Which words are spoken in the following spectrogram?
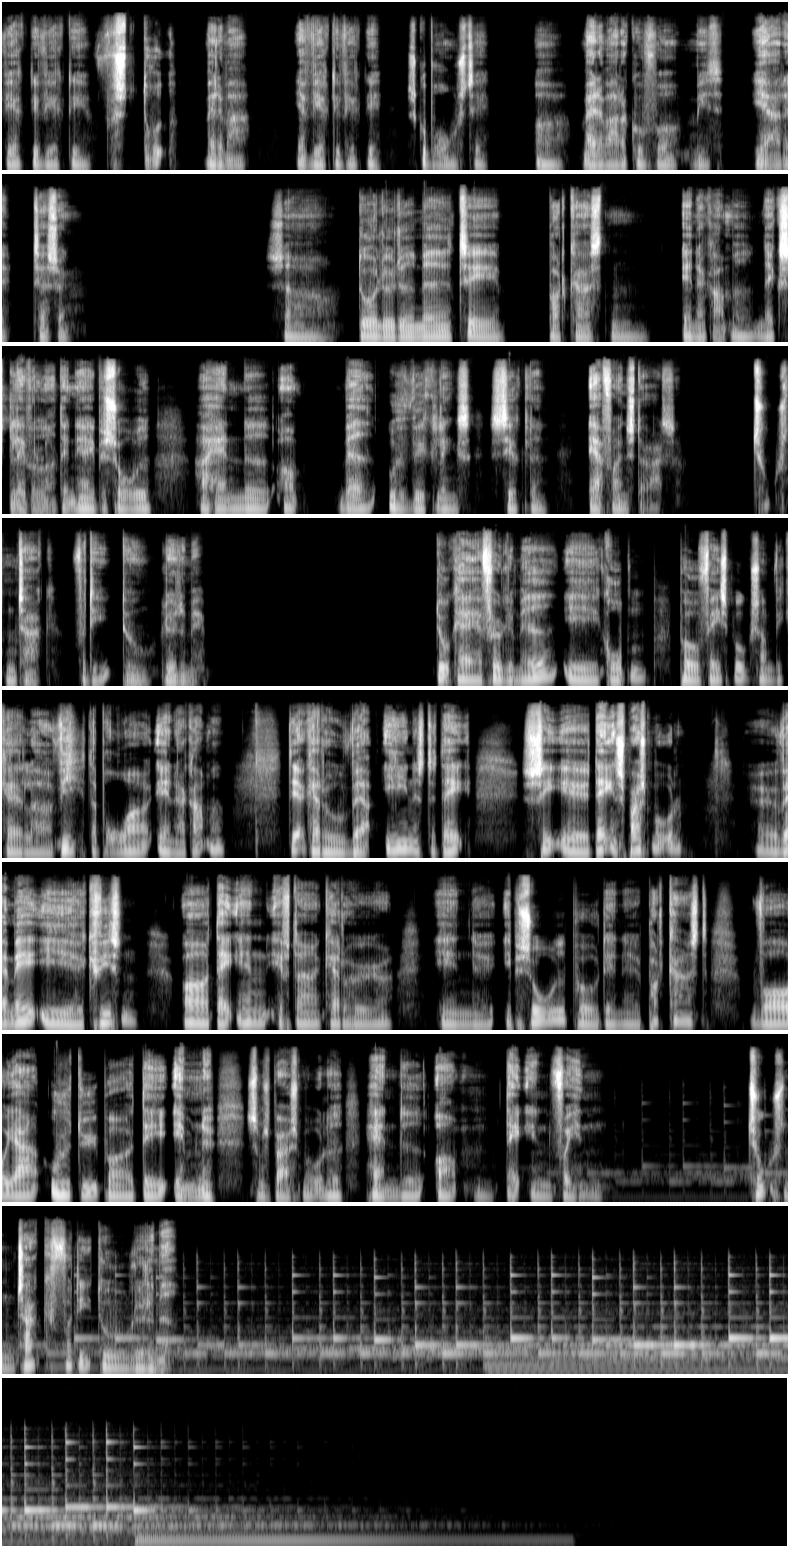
virkelig, virkelig forstod, hvad det var, jeg virkelig, virkelig skulle bruges til, og hvad det var, der kunne få mit hjerte til at synge. Så du har lyttet med til podcasten Enagrammet Next Level, og den her episode har handlet om, hvad udviklingscirklen er for en størrelse. Tusind tak, fordi du lyttede med. Du kan følge med i gruppen på Facebook, som vi kalder Vi, der bruger enagrammet. Der kan du hver eneste dag se øh, dagens spørgsmål, øh, være med i øh, quizzen, og dagen efter kan du høre en øh, episode på denne podcast, hvor jeg uddyber det emne, som spørgsmålet handlede om dagen for hende. Tusind tak, fordi du lyttede med.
